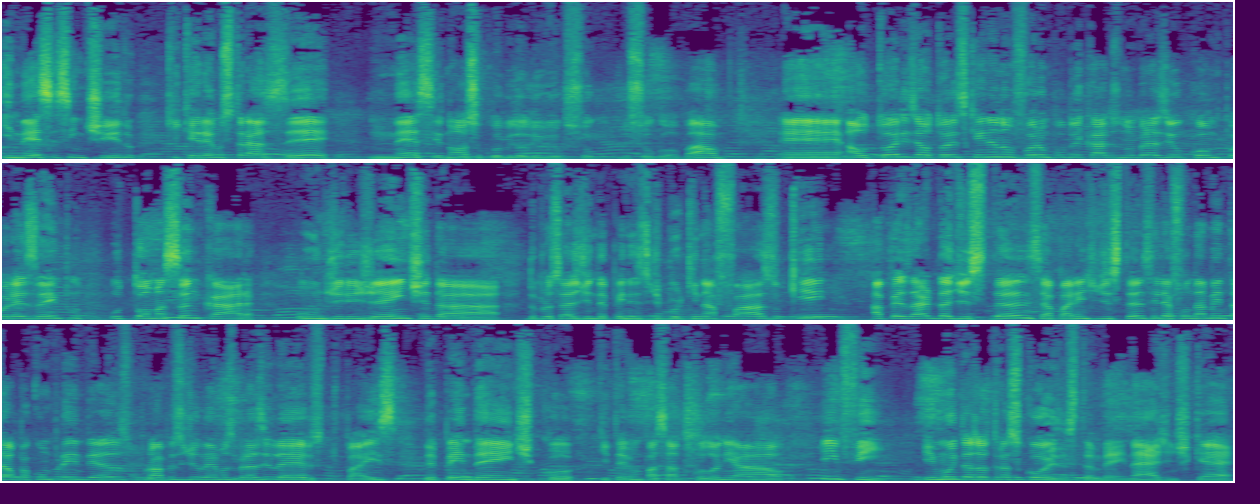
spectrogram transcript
E nesse sentido que queremos trazer nesse nosso Clube do Livro do Sul, do Sul Global é, autores e autores que ainda não foram publicados no Brasil, como por exemplo o Thomas Sankara, um dirigente da, do processo de independência de Burkina Faso, que apesar da distância, aparente distância, ele é fundamental para compreender os próprios dilemas brasileiros, de país dependente, que teve um passado colonial, enfim, e muitas outras coisas também, né? A gente quer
